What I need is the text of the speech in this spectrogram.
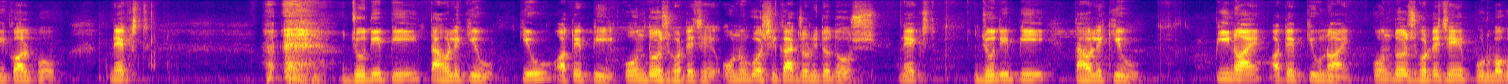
বিকল্প। নেক্সট যদি পি তাহলে কিউ কিউ অতএব পি কোন দোষ ঘটেছে? অনুগ শিকারজনিত দোষ। নেক্সট যদি পি তাহলে কিউ পি নয়, অতএব কিউ নয়। কোন দোষ ঘটেছে? পূর্বগ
